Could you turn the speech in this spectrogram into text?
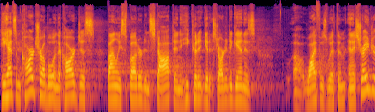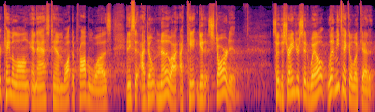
He had some car trouble, and the car just finally sputtered and stopped, and he couldn't get it started again. His uh, wife was with him, and a stranger came along and asked him what the problem was, and he said, I don't know, I, I can't get it started. So the stranger said, Well, let me take a look at it.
